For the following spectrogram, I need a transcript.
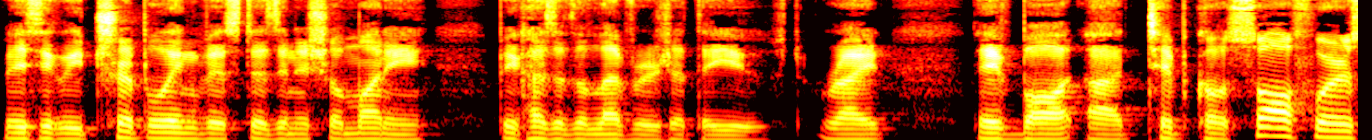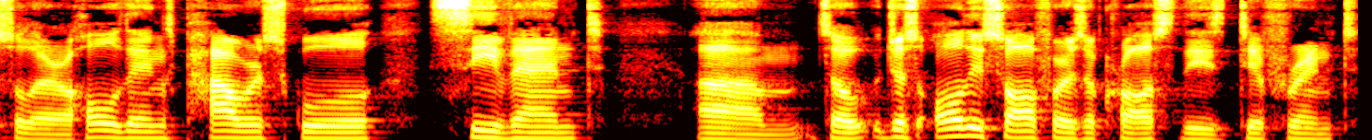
basically tripling Vista's initial money because of the leverage that they used. Right? They've bought uh, Tibco Software, Solera Holdings, PowerSchool, Cvent, um, so just all these softwares across these different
